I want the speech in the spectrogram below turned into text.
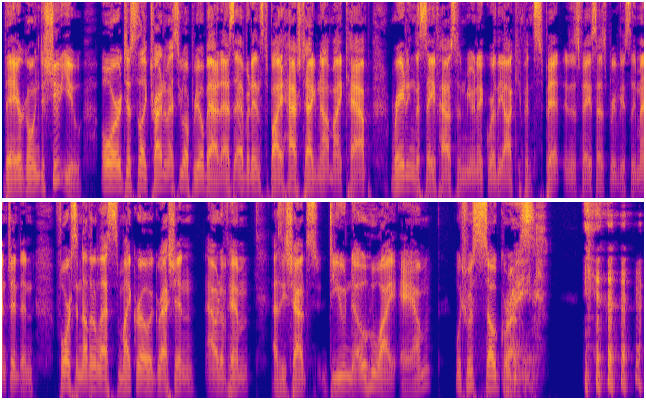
they are going to shoot you or just like try to mess you up real bad, as evidenced by hashtag not my cap, raiding the safe house in Munich where the occupant spit in his face, as previously mentioned, and force another less microaggression out of him as he shouts, Do you know who I am? Which was so gross. Right.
